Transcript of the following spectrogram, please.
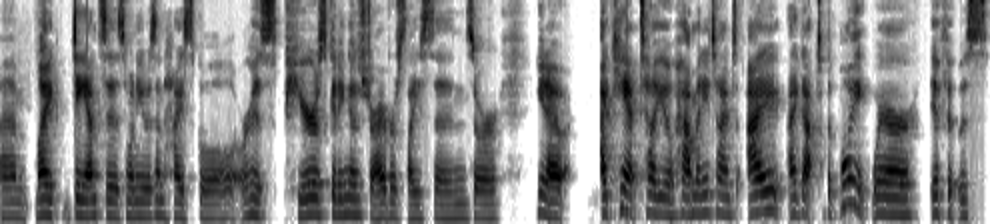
um, like dances when he was in high school, or his peers getting his driver's license, or, you know, I can't tell you how many times I, I got to the point where if it was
